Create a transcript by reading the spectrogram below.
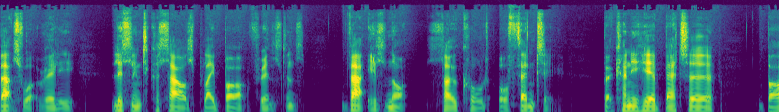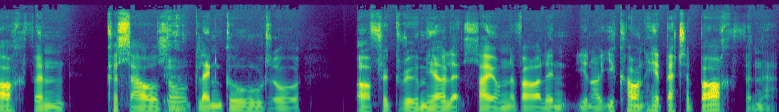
That's what really, listening to Casals play Bach, for instance, that is not so-called authentic. But can you hear better Bach than Casals Yeah. or Glenn Gould or Arthur Grumiaux, let's say, on the violin? You know, you can't hear better Bach than that.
